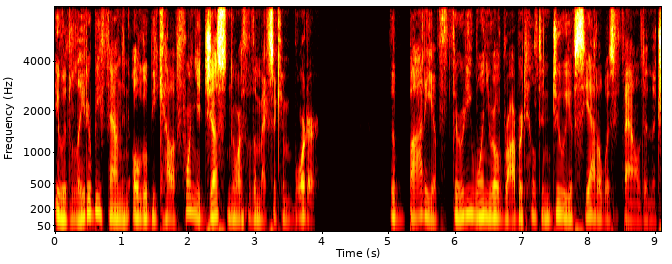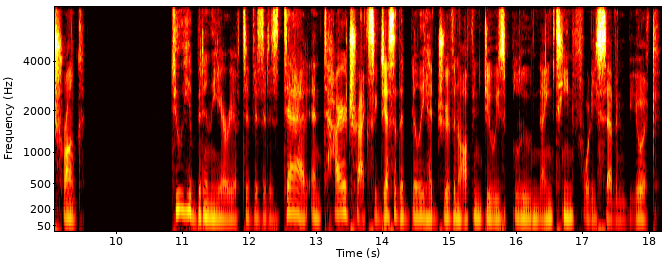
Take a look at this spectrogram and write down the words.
It would later be found in Ogilby, California, just north of the Mexican border. The body of 31 year old Robert Hilton Dewey of Seattle was found in the trunk. Dewey had been in the area to visit his dad, and tire tracks suggested that Billy had driven off in Dewey's blue 1947 Buick.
